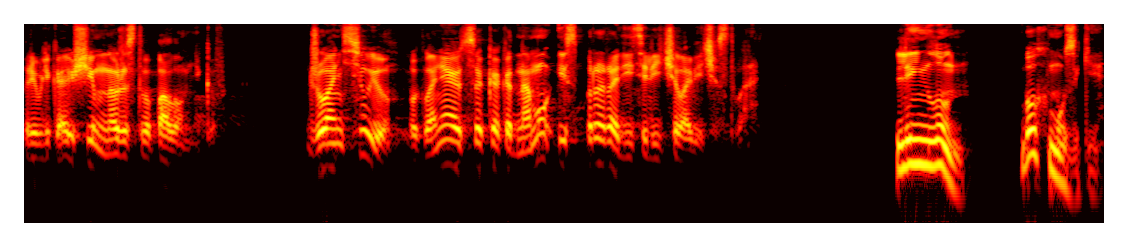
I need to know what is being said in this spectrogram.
привлекающий множество паломников. Джуаньсюю поклоняются как одному из прародителей человечества. Линь-Лун — бог музыки.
